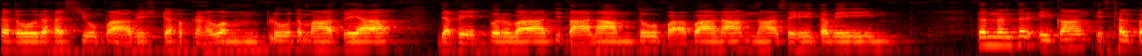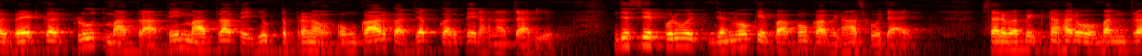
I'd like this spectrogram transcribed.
ततो रहस्योपाविष्ट प्रणव प्लूतमात्रया, जपेत पूर्वार्जिता तो पापा नाशे तवे तदनंतर एकांत स्थल पर बैठकर प्लूत मात्रा, तीन मात्रा से युक्त प्रणव, ओंकार का जप करते रहना चाहिए। जिससे पूर्व जन्मों के पापों का विनाश हो जाए। सर्वविघ्नहरो मंत्र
